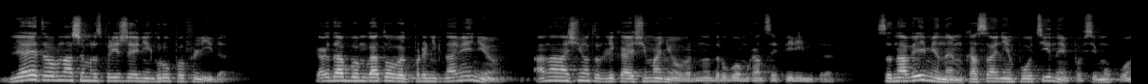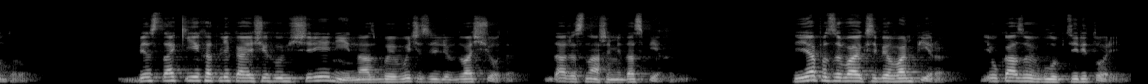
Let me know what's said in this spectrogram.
Для этого в нашем распоряжении группа Флида. Когда будем готовы к проникновению, она начнет отвлекающий маневр на другом конце периметра с одновременным касанием паутины по всему контуру. Без таких отвлекающих ухищрений нас бы вычислили в два счета, даже с нашими доспехами. Я позываю к себе вампира и указываю вглубь территории.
